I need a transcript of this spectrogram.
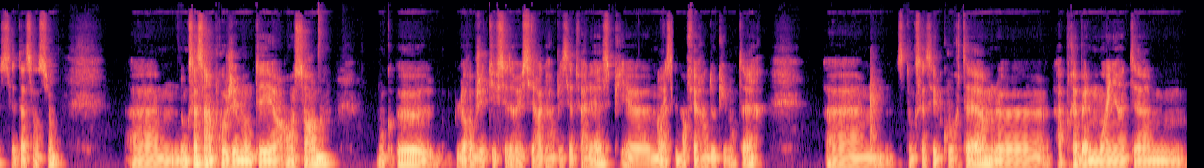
cette ascension. Euh, donc ça, c'est un projet monté ensemble. Donc eux, leur objectif, c'est de réussir à grimper cette falaise. Puis euh, moi, c'est d'en faire un documentaire. Euh, donc ça, c'est le court terme. Le... Après, ben, le moyen terme,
